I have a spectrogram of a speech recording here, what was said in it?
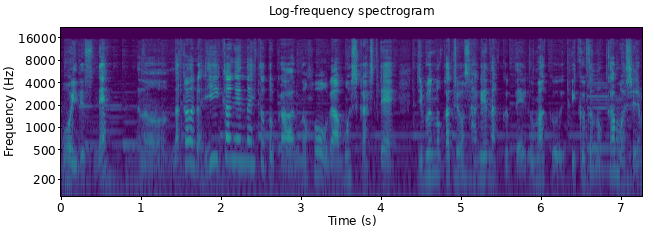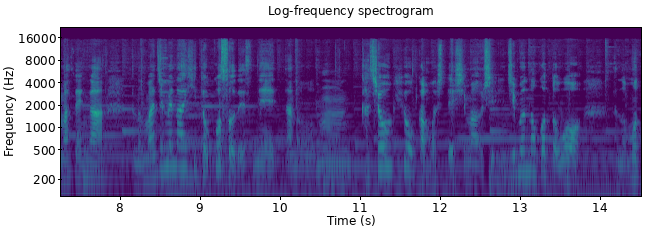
多いですね。あのなかなかいい加減な人とかの方がもしかして自分の価値を下げなくてうまくいくのかもしれませんがあの真面目な人こそですねあのうん過小評価もしてしまうし自分のことをあのも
